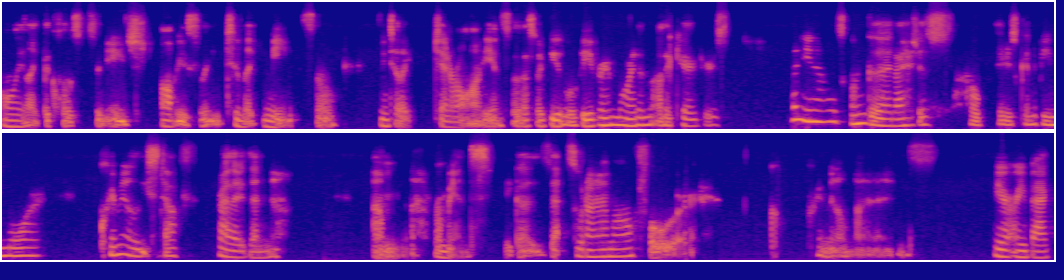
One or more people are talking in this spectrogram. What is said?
only like the closest in age, obviously, to like me. So, I mean, to like general audience. So that's why people favor him more than the other characters. But you know, it's going good. I just hope there's going to be more criminally stuff rather than um, romance because that's what I'm all for. C- Criminal Minds. Here, are you back?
